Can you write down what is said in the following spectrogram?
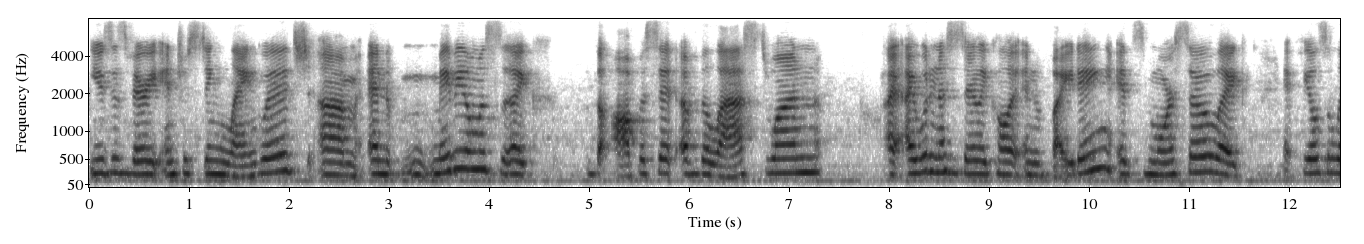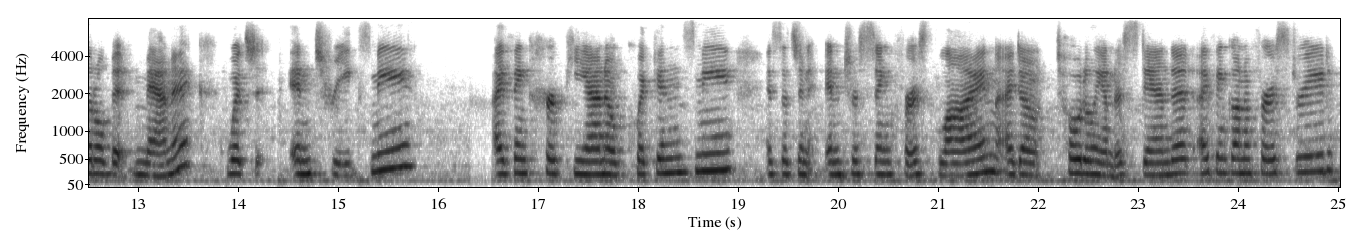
uses very interesting language um, and maybe almost like the opposite of the last one. I, I wouldn't necessarily call it inviting. It's more so like it feels a little bit manic which intrigues me. I think her piano quickens me is such an interesting first line. I don't totally understand it. I think on a first read,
